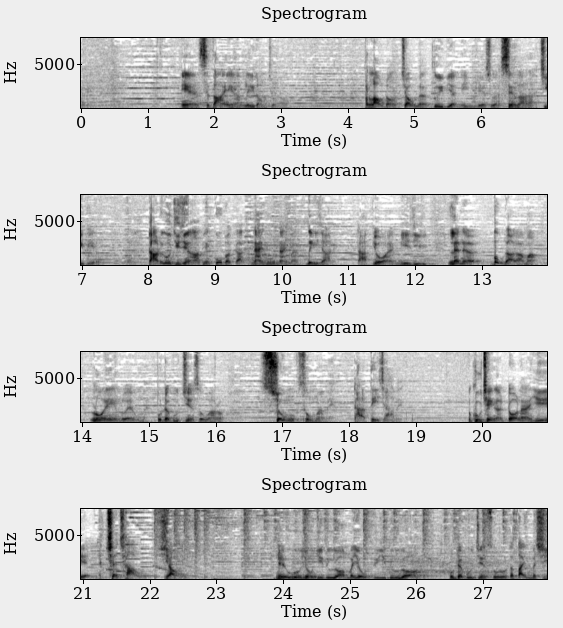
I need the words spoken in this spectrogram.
တယ်အင်းစစ်သားအင်အား4000ကျော်နော်ဘလောက်တောင်ကြောက်လန့်သွေးပြတ်နေပြီလဲဆိုတာစဉ်းစားတာကြည့်ပြီးတော့ဒါတွေကိုကြည်ချင်းအပြင်ကိုယ့်ဘက်ကနိုင်ကိုနိုင်မှသိကြတယ် ဒါပြောရရင်မြေကြီးလက်နဲ့ပုတ်တာကမှလွဲရင်လွဲဦးမယ်ဗုဒ္ဓဘုကျင့်ဆုံးကတော့ရှုံးကိုဆုံးမှာပဲဒါအသေးကြပဲအခုချိန်ကတော်လန်ရေးရဲ့အချက်ချာကိုရောက်နေနေဦးကိုယုံကြည်သူရောမယုံကြည်သူရောဗုဒ္ဓဘုကျင့်ဆိုးတို့တတိုက်မရှိ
